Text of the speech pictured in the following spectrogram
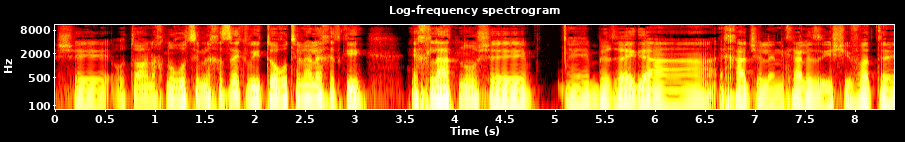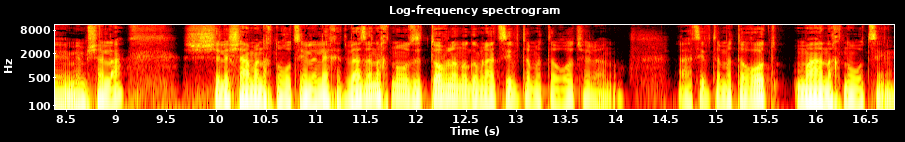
שאותו אנחנו רוצים לחזק ואיתו רוצים ללכת, כי החלטנו שברגע אחד של, נקרא לזה, ישיבת אה, ממשלה, שלשם אנחנו רוצים ללכת. ואז אנחנו, זה טוב לנו גם להציב את המטרות שלנו. להציב את המטרות, מה אנחנו רוצים.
